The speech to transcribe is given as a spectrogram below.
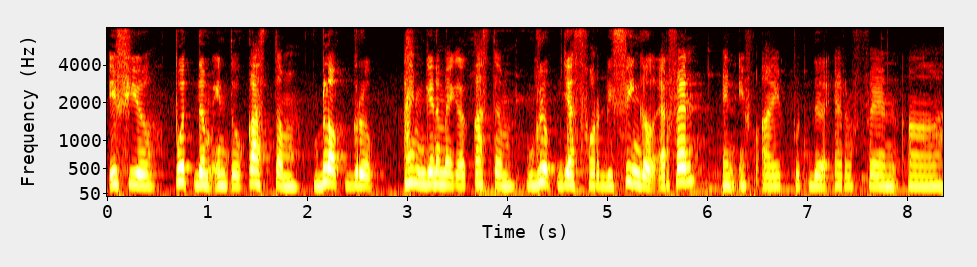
if you put them into custom block group. I'm gonna make a custom group just for the single air vent. And if I put the air vent uh,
